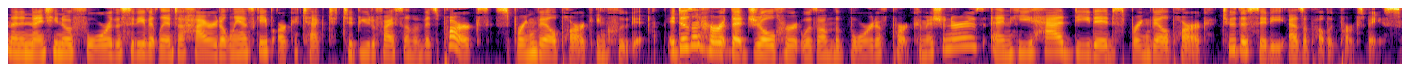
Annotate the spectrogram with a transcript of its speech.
Then in 1904, the city of Atlanta hired a landscape architect to beautify some of its parks, Springvale Park included. It doesn't hurt that Joel Hurt was on the board of park commissioners, and he had deeded Springvale Park to the city as a public park space.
